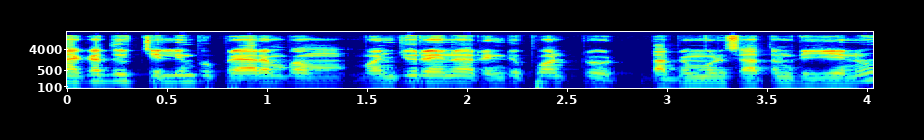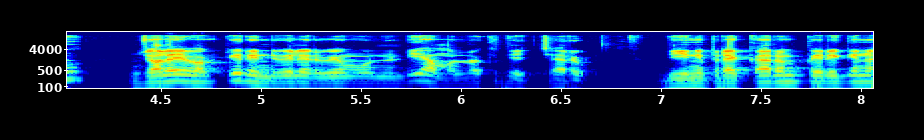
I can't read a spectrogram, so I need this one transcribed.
నగదు చెల్లింపు ప్రారంభం మంజూరైన రెండు పాయింట్ డెబ్బై మూడు శాతం డిఏను జూలై ఒకటి రెండు వేల ఇరవై మూడు నుండి అమల్లోకి తెచ్చారు. దీని ప్రకారం పెరిగిన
